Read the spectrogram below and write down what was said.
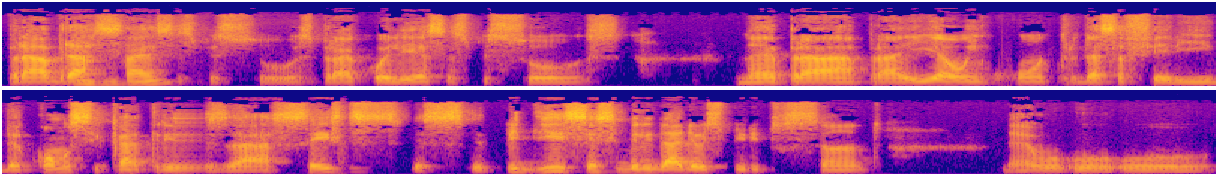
para abraçar uhum. essas pessoas, para acolher essas pessoas, né, para ir ao encontro dessa ferida, como cicatrizar, pedir sensibilidade ao Espírito Santo, né? O, o,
